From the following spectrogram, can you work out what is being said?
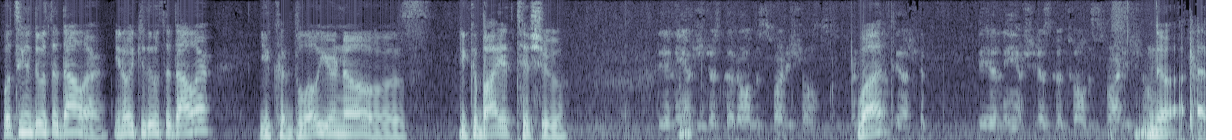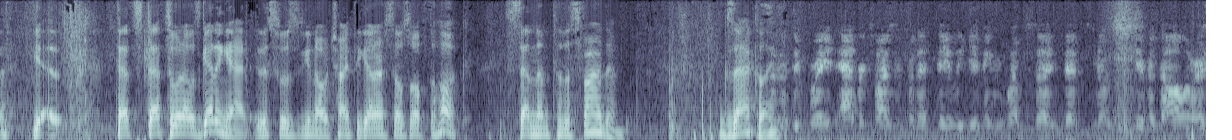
What's he gonna do with a dollar? You know what you could do with a dollar? You could blow your nose. You could buy a tissue. The just go to all the Sephardi shuls. What? The ani should just go to all the Sephardi shuls. No, uh, yeah. That's that's what I was getting at. This was, you know, trying to get ourselves off the hook. Send them to the Sfardim. Exactly. It's a great advertising for that daily giving website that, you know, give a dollar.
